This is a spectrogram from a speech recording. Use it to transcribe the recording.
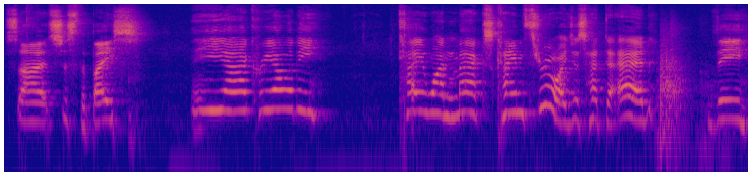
So it's just the base. The uh, Creality K1 Max came through. I just had to add the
